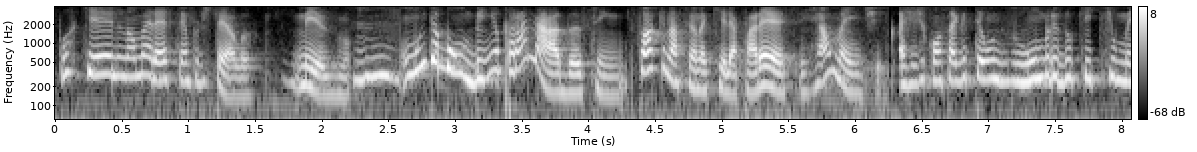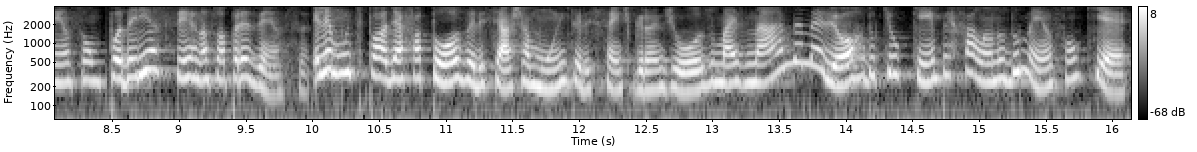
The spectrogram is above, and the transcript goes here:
porque ele não merece tempo de tela, mesmo. Muita bombinha pra nada, assim. Só que na cena que ele aparece, realmente, a gente consegue ter um deslumbre do que, que o Manson poderia ser na sua presença. Ele é muito espalhafatoso, ele se acha muito, ele se sente grandioso, mas nada melhor do que o Kemper falando do Manson, que é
